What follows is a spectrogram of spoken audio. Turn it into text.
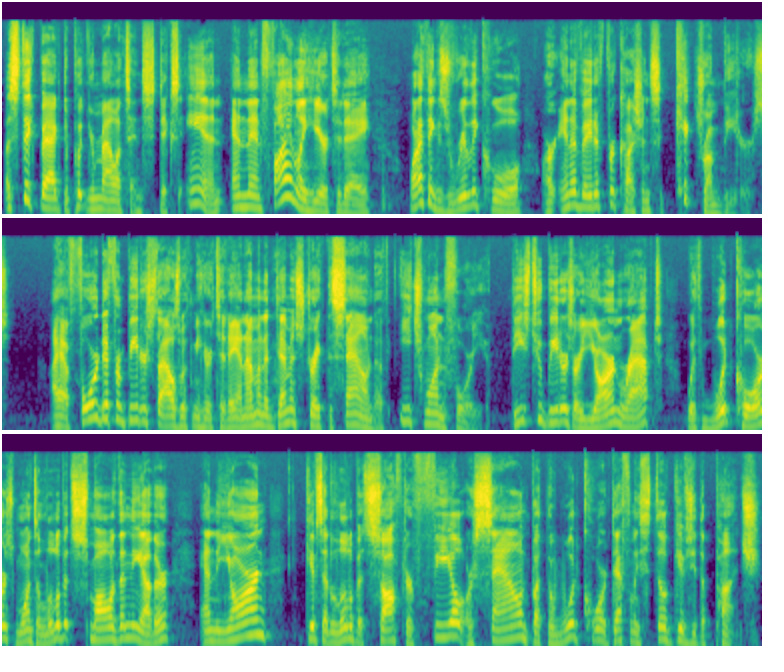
a stick bag to put your mallets and sticks in, and then finally here today, what I think is really cool are Innovative Percussion's kick drum beaters. I have four different beater styles with me here today, and I'm gonna demonstrate the sound of each one for you. These two beaters are yarn wrapped with wood cores. One's a little bit smaller than the other, and the yarn gives it a little bit softer feel or sound, but the wood core definitely still gives you the punch.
